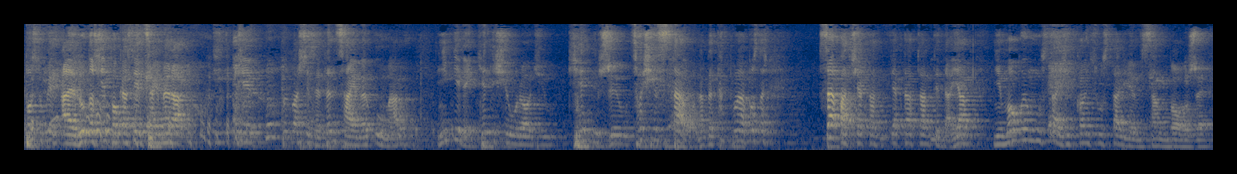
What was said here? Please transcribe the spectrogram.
posługuje, ale równocześnie pokazuje Cajmera, gdzie, właśnie sobie, ten Cajmer umarł nikt nie wie, kiedy się urodził, kiedy żył, co się stało. Nawet tak pełna postać. Zapatrz, jak ta, jak ta Atlantyda. Ja nie mogłem ustalić, w końcu ustaliłem sam Boże,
